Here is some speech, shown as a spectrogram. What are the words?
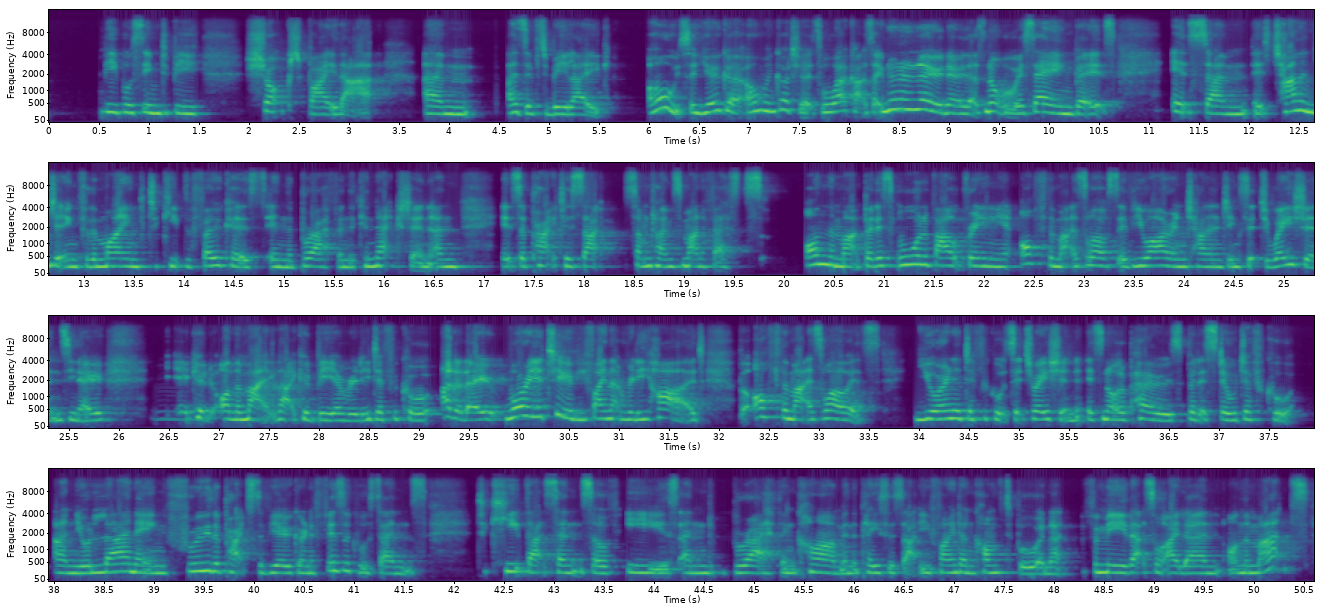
people seem to be shocked by that, um, as if to be like, oh, so yoga, oh my gosh, it's a workout. It's like, no, no, no, no, that's not what we're saying. But it's it's um it's challenging for the mind to keep the focus in the breath and the connection. And it's a practice that sometimes manifests on the mat, but it's all about bringing it off the mat as well. So if you are in challenging situations, you know, mm. it could on the mat that could be a really difficult. I don't know, warrior two if you find that really hard, but off the mat as well, it's you're in a difficult situation. It's not a pose, but it's still difficult, and you're learning through the practice of yoga in a physical sense to keep that sense of ease and breath and calm in the places that you find uncomfortable. And that, for me, that's what I learn on the mats.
